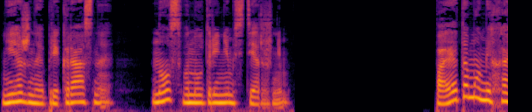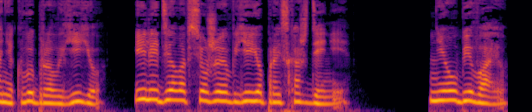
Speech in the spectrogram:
Нежная, прекрасная, но с внутренним стержнем. Поэтому механик выбрал ее, или дело все же в ее происхождении? Не убиваю,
